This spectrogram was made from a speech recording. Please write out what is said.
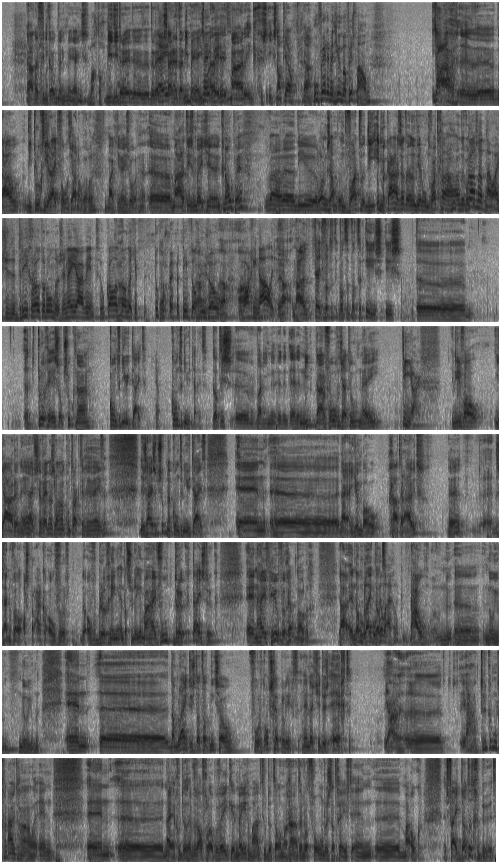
Ja, dat vind ik ook, ben ik mee eens. Mag toch? Niet iedereen, de, de, de renners Nee. zijn het daar niet mee eens, Nee, ik maar, weet het. maar ik, ik snap jou. Ja, Hoe verder met Jumbo-Visma, Han? Ja eh, nou, die ploeg die rijdt volgend jaar nog wel, hè. maak je geen zorgen. Eh, maar het is een beetje een knoop, hè. Waar eh, die langzaam ontward, die in elkaar zat en weer aan de Hoe kan dat nou als je de drie grote rondes in één jaar wint? Hoe kan het Ja. dan dat je toekomstperspectief dan Ja. nu zo Ja. marginaal is? Ja, nou, kijk, wat, het, wat, wat er is, is. het pluggen is op zoek naar continuïteit. Ja. Continuïteit. Dat is waar die. niet naar volgend jaar toe, nee. Tien jaar. In ieder geval jaren. Hè? Hij heeft zijn renners lange contracten gegeven. Dus hij is op zoek naar continuïteit. En eh, nou ja, Jumbo gaat eruit. Hè? Er zijn nog wel afspraken over de overbrugging en dat soort dingen. Maar hij voelt druk, tijdsdruk. En hij heeft heel veel geld nodig. Ja, en dan blijkt hoeveel dat. eigenlijk? Nou, eh, miljoenen. miljoenen. En eh, dan blijkt dus dat dat niet zo voor het opscheppen ligt. En dat je dus echt ja, eh, ja, trucken moet gaan uithalen. En, en eh, nou ja, goed, dat hebben we de afgelopen weken meegemaakt. Hoe dat allemaal gaat en wat voor onrust dat geeft. En, eh, maar ook het feit dat het gebeurt.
